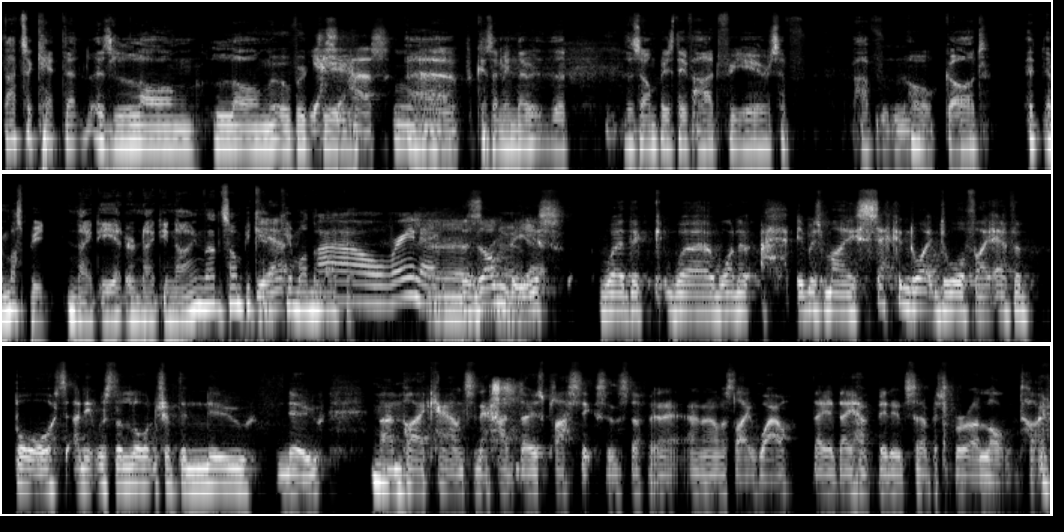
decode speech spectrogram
that's a kit that is long long overdue Yes, it has. Mm. uh, because I mean the, the the zombies they've had for years have have Mhm. oh god it, it must be 98 or 99 that zombie kit Yeah. came on the market Wow, really? Uh, The zombies were the were one of. It was my second White Dwarf I ever bought, and it was the launch of the new new Hmm. Vampire Counts, and it had those plastics and stuff in it. And I was like, wow, they they have been in service for a long time.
